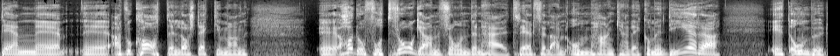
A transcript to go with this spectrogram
den eh, eh, advokaten Lars Deckerman har då fått frågan från den här trädfällan om han kan rekommendera ett ombud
